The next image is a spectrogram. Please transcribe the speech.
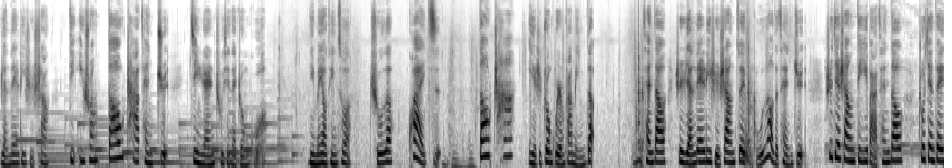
人类历史上第一双刀叉餐具竟然出现在中国。你没有听错，除了筷子，刀叉也是中国人发明的。餐刀是人类历史上最古老的餐具。世界上第一把餐刀出现在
